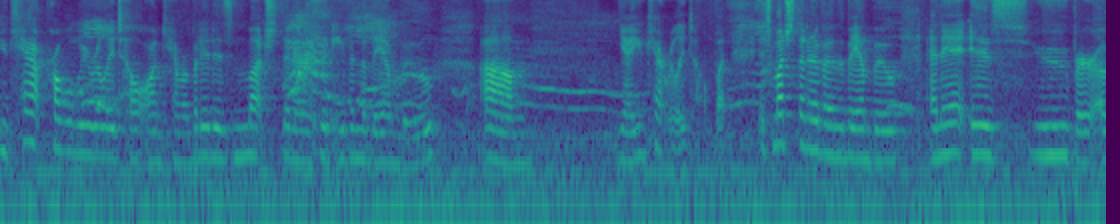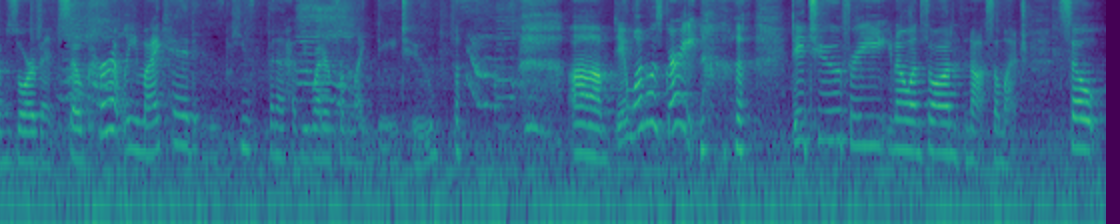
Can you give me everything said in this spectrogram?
You can't probably really tell on camera, but it is much thinner than even the bamboo. Um, yeah, you can't really tell, but it's much thinner than the bamboo and it is super absorbent. So currently my kid, he's been a heavy wetter from like day two. um, day one was great. day two, three, you know, and so on, not so much. So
